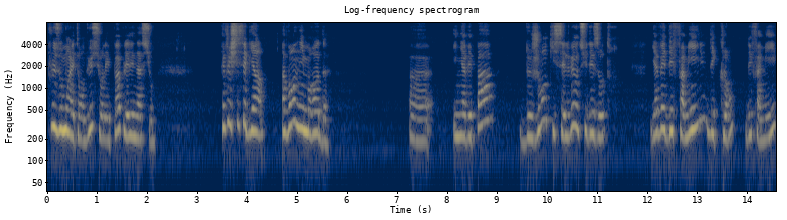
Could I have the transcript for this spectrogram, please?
plus ou moins étendue sur les peuples et les nations. Réfléchissez bien, avant Nimrod, euh, il n'y avait pas de gens qui s'élevaient au-dessus des autres il y avait des familles, des clans, des familles.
